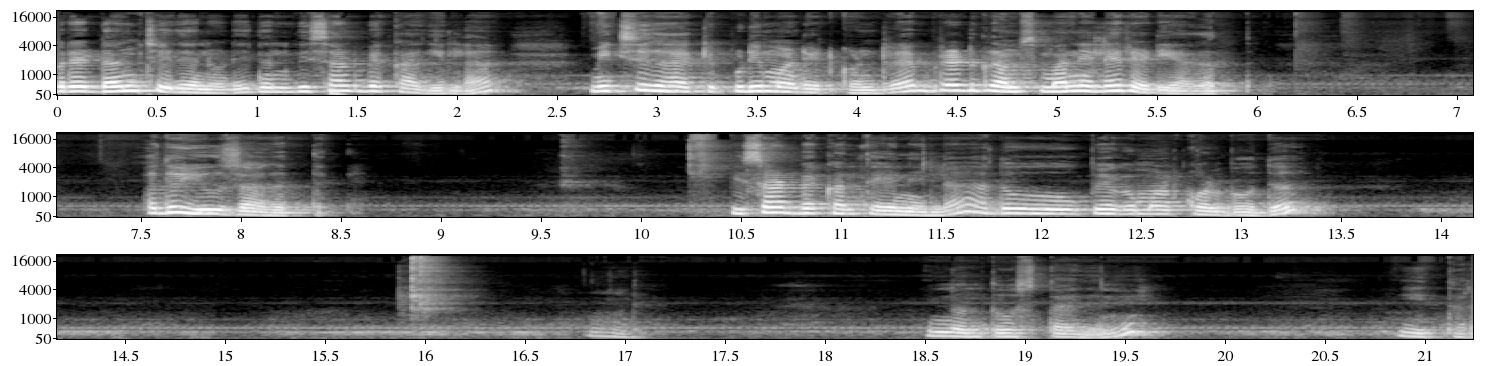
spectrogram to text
ಬ್ರೆಡ್ ಹಂಚಿದೆ ನೋಡಿ ಇದನ್ನು ಬಿಸಾಡಬೇಕಾಗಿಲ್ಲ. ಮಿಕ್ಸಿಗೆ ಹಾಕಿ ಪುಡಿ ಮಾಡಿ ಇಟ್ಕೊಂಡ್ರೆ ಬ್ರೆಡ್ ಗ್ರಾಮ್ಸ್ ಮನೆಯಲ್ಲೇ ರೆಡಿ ಆಗುತ್ತೆ. ಅದು ಯೂಸ್ ಆಗುತ್ತೆ. ಬಿಸಾಡಬೇಕಂತ ಏನಿಲ್ಲ, ಅದು ಉಪಯೋಗ ಮಾಡ್ಕೊಳ್ಬೋದು. ಇನ್ನೊಂದು ತೋರಿಸ್ತಾ ಇದ್ದೀನಿ. ಈ ಥರ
